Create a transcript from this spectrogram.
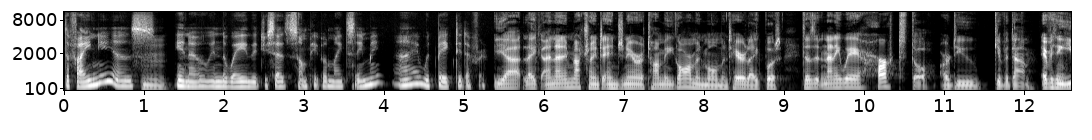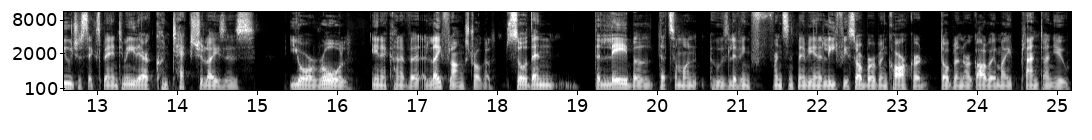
define you as, hmm. you know, in the way that you said some people might see me? I would beg to differ. Yeah, like, and I'm not trying to engineer a Tommy Gorman moment here, like, but does it in any way hurt though, or do you give a damn? Everything you just explained to me there contextualizes your role in a kind of a, a lifelong struggle. So then the label that someone who's living, for instance, maybe in a leafy suburb in Cork or Dublin or Galway might plant on you,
